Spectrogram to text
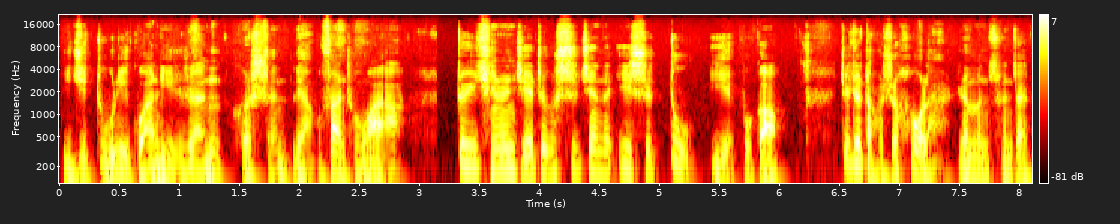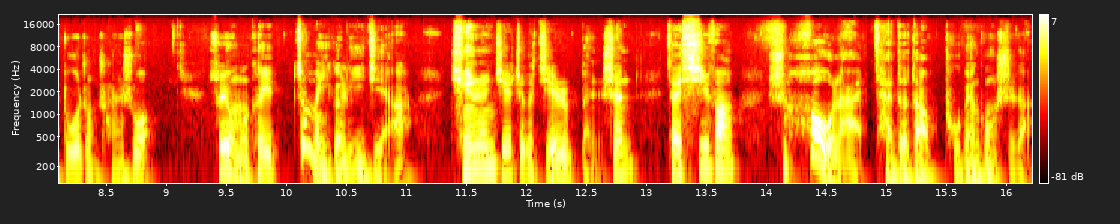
以及独立管理人和神两个范畴外啊，对于情人节这个事件的意识度也不高，这就导致后来人们存在多种传说。所以我们可以这么一个理解啊，情人节这个节日本身在西方是后来才得到普遍共识的。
